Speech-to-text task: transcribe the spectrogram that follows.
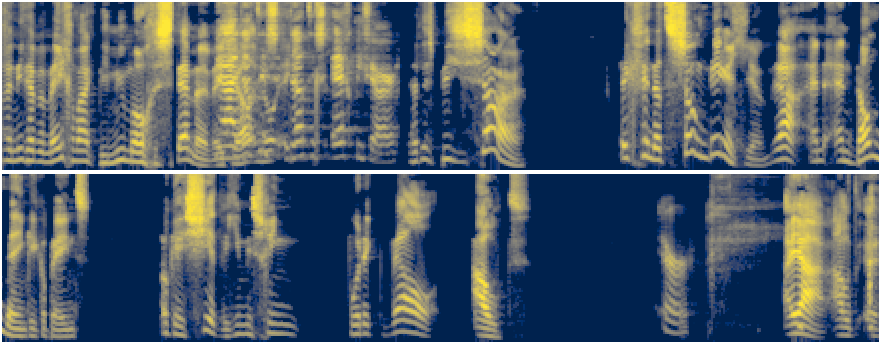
9-11 niet hebben meegemaakt, die nu mogen stemmen, weet ja je wel? dat, is, ik- dat is echt bizar. Het is bizar. Ik vind dat zo'n dingetje. Ja, en, en dan denk ik opeens... Oké, shit, weet je, misschien word ik wel oud. Er. Ah ja, oud. eh.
